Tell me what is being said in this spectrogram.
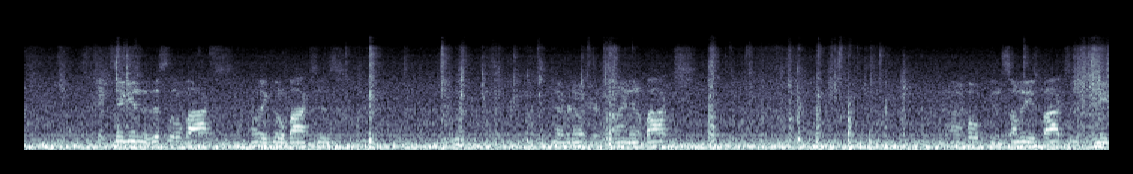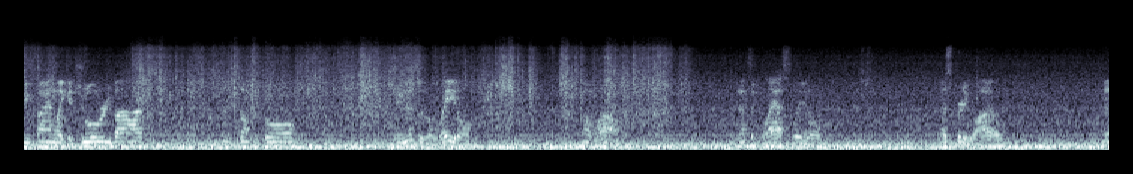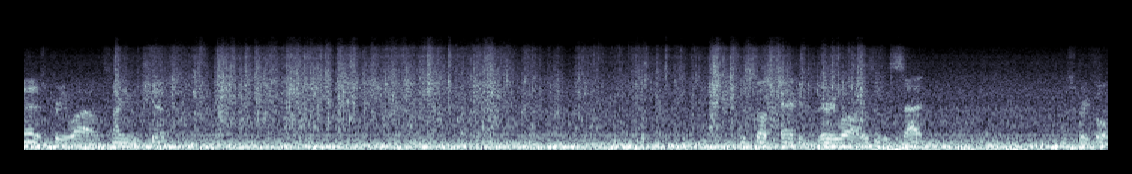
dig into this little box. I like little boxes. Never know what you're gonna find in a box. I hope in some of these boxes you maybe find like a jewelry box or something cool. I mean, this is a ladle. Oh wow. That's a glass ladle. That's pretty wild. That is pretty wild. It's not even chipped. Stuff's packaged very well. This is a set. That's pretty cool.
